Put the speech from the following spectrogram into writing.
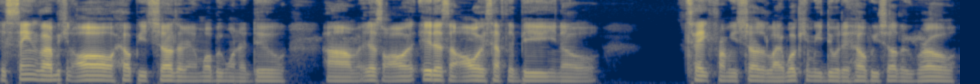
it seems like we can all help each other in what we want to do. Um, it doesn't always it doesn't always have to be you know take from each other. Like what can we do to help each other grow?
